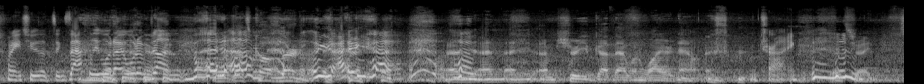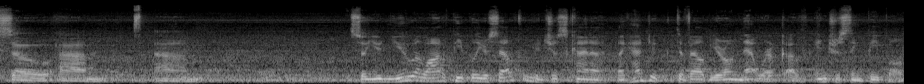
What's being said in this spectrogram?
22, that's exactly what I would have done. But Well, that's called learning. yeah, yeah, and, and, and I'm sure you've got that one wired now. I'm trying. That's right. So, um, um, so you knew a lot of people yourself, or you just kind of like how did you develop your own network of interesting people?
